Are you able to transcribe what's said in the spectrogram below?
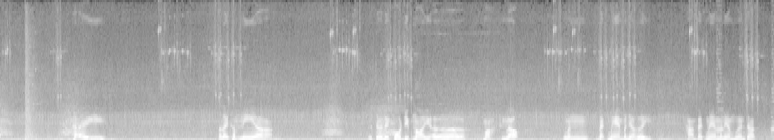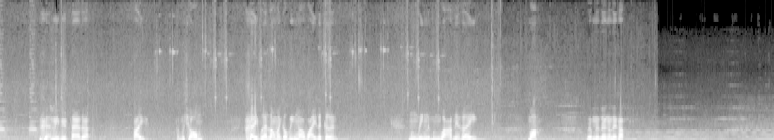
เฮ้ยอะไรครับเนี่ยเดี๋ยวเจอเลโก้ดิฟหน่อยเออมาถึงแล้วนี่มันแบ็กแมนปะเนี่ยเฮ้ยถามแบ็กแมนปะเนี่ยเหมือนจะ มีบีบแต่ด้วยไปท่านผู้ชมเฮ้ยเพื่อนเรามันก็วิ่งมาไวเหลือเกิน มึงวิ่งหรือมึงวาร์ปเนี่ยเฮ้ยมาเริ่มเนื้อเรื่องกันเลยครับ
